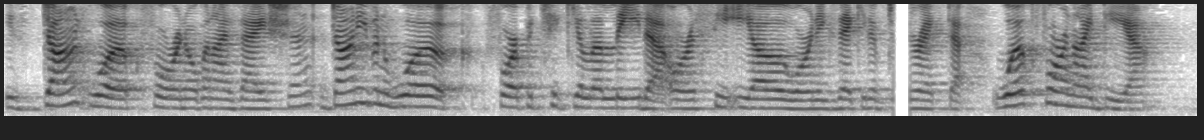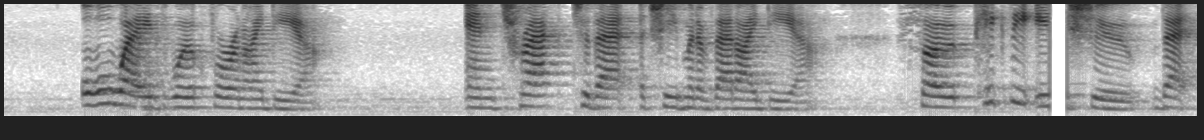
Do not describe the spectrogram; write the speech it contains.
is don't work for an organization, don't even work for a particular leader or a CEO or an executive director. Work for an idea. Always work for an idea and track to that achievement of that idea. So pick the issue that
